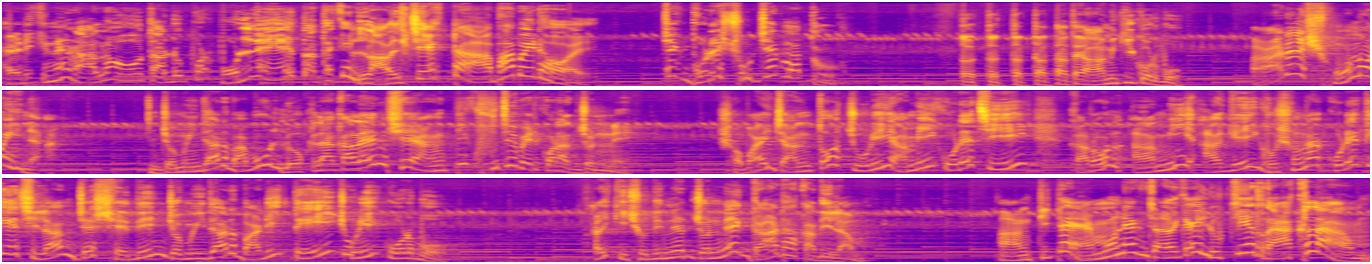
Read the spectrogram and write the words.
হ্যারিকেনের আলো তার উপর পড়লে তা থেকে লালচে একটা আভা বের হয় ঠিক ভোরের সূর্যের মতো। তাতে আমি কি করব? আরে শোনোই না। জমিদার বাবু লোক লাগালেন সে আংটি খুঁজে বের করার জন্যে। সবাই জানতো চুরি আমি করেছি কারণ আমি আগেই ঘোষণা করে দিয়েছিলাম যে সেদিন জমিদার বাড়িতেই চুরি করব। তাই কিছুদিনের জন্যে গা ঢাকা দিলাম। আংটিটা এমন এক জায়গায় লুকিয়ে রাখলাম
